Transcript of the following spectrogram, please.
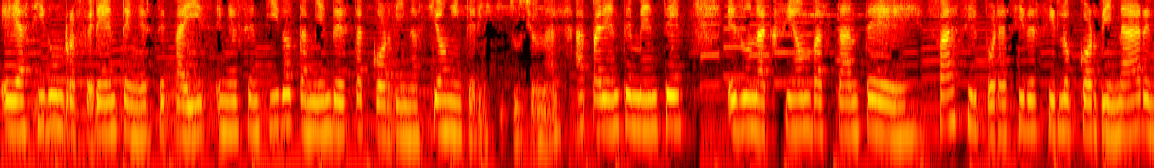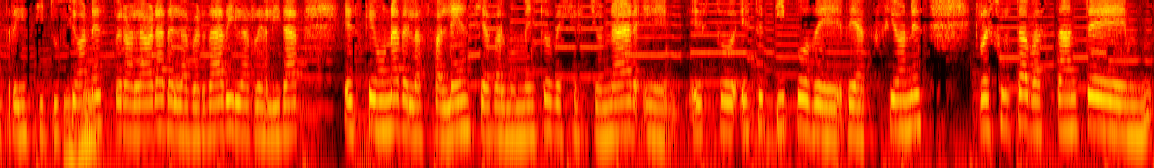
ha sido un referente en este país en el sentido también de esta coordinación interinstitucional. Aparentemente es una acción bastante fácil, por así decirlo, coordinar entre instituciones, pero a la hora de la verdad y la realidad, es que una de las falencias al momento de gestionar eh, esto, este tipo de, acciones resulta bastante mm,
